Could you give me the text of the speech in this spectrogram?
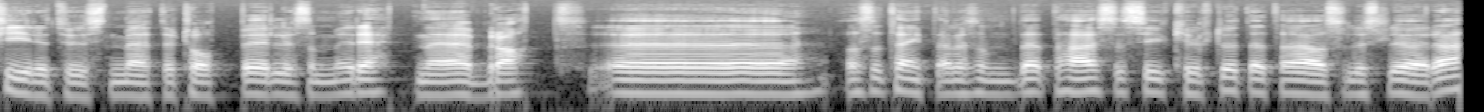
4000 meter topper, liksom rett ned bratt. Eh, og så tenkte jeg liksom Dette her ser sykt kult ut, dette har jeg også lyst til å gjøre.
